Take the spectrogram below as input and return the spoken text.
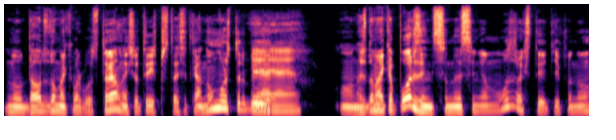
nu, daudz domāju, ka varbūt strēlnieks, jo 13. ir kā numurs tur bija. Jā, jā, jā. Un es domāju, ka porziņas, un es viņam uzrakstīju, ķipa, nu,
